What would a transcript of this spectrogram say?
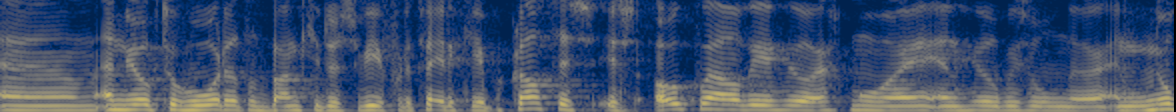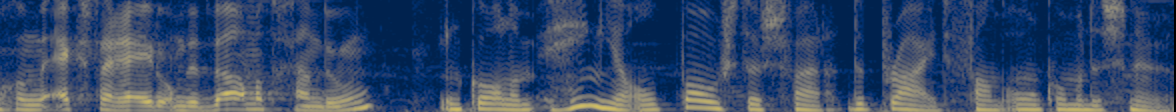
Uh, en nu ook te horen dat het bankje dus weer voor de tweede keer beklad is, is ook wel weer heel erg mooi en heel bijzonder. En nog een extra reden om dit wel allemaal te gaan doen. In Kolm hing je al posters voor de Pride van onkomende sneeuw.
